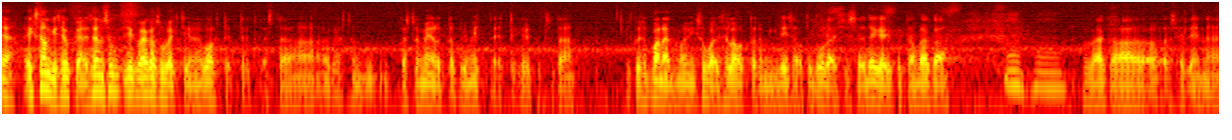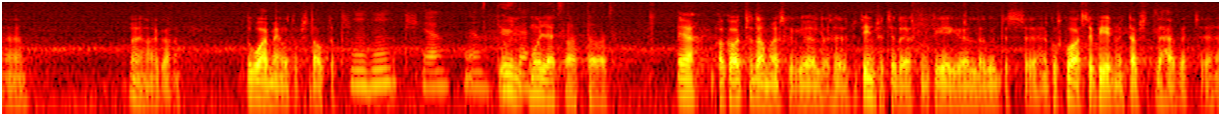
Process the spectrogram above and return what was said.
jah, eks see ongi niisugune, see on niisugune väga subjektiivne koht, et, et kas ta, kas ta, kas ta meenutab või mitte, et tegelikult seda, kui sa paned mingi suvalisele autole mingi teise auto tule, siis see tegelikult on väga mm, -hmm. väga selline ühesõnaga, ta kohe meenutab seda autot mm. -hmm. jah, jah. üldmuljet vaatavad jah, aga vot seda ma ei oskagi öelda, selles mõttes ilmselt seda ei oska mitte keegi öelda, kuidas, kus kohas see piir nüüd täpselt läheb, et see,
